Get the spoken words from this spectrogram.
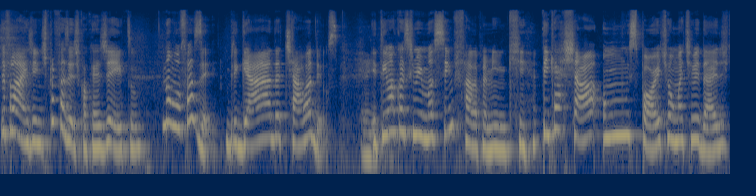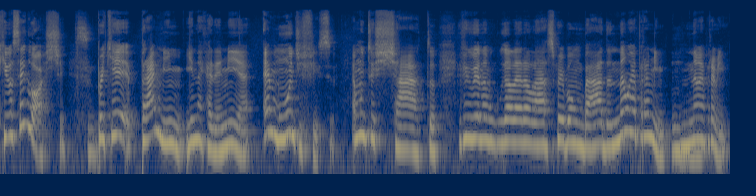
Eu falo, ai, gente, pra fazer de qualquer jeito, não vou fazer. Obrigada, tchau, adeus. É. E tem uma coisa que minha irmã sempre fala para mim, que tem que achar um esporte ou uma atividade que você goste. Sim. Porque, para mim, ir na academia é muito difícil. É muito chato. Eu fico vendo a galera lá super bombada. Não é para mim. Uhum. Não é para mim.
